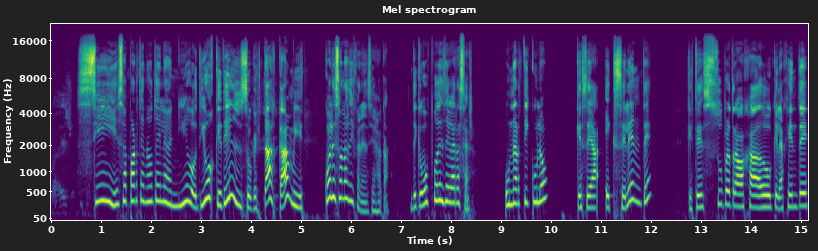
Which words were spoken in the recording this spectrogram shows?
para ellos. sí, esa parte no te la niego. Dios, qué denso que estás, Cami. ¿Cuáles son las diferencias acá? De que vos podés llegar a hacer un artículo que sea excelente, que esté súper trabajado, que la gente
